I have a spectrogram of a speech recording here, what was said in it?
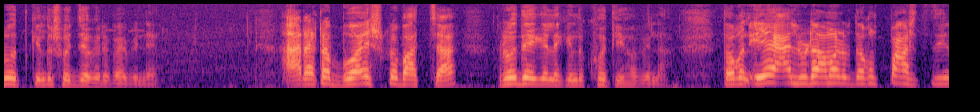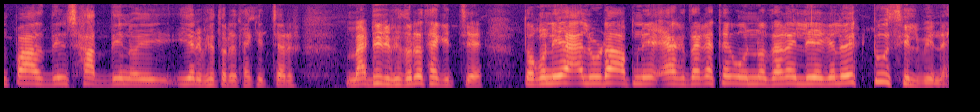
রোদ কিন্তু সহ্য করে পাবি না। আর একটা বয়স্ক বাচ্চা রোদে গেলে কিন্তু ক্ষতি হবে না। তখন এই আলুটা আমার যখন পাঁচ দিন পাঁচ দিন সাত দিন ওই ইয়ের ভিতরে থাকিচ্ছে আর মাটির ভিতরে থাকিচ্ছে তখন এই আলুটা আপনি এক জায়গা থেকে অন্য জায়গায় নিয়ে গেলেও একটু ছিলবি না।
